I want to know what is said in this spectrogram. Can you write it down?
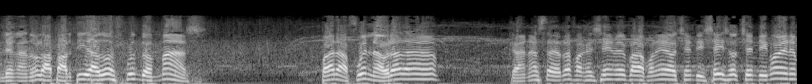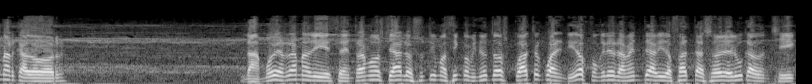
le ganó la partida. Dos puntos más para Fuenlabrada. Canasta de Rafa Gesheimer para poner 86-89 en el marcador. La mueve Real Madrid. Entramos ya en los últimos 5 minutos. 4.42 concretamente. Ha habido falta sobre Luka Doncic.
